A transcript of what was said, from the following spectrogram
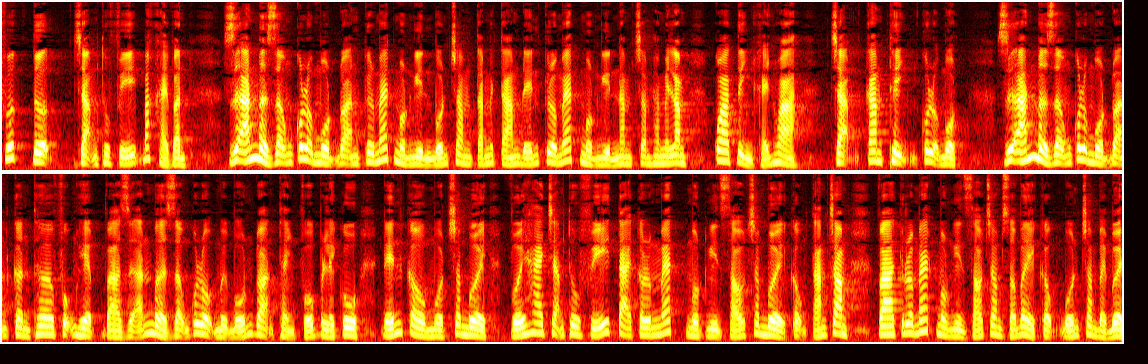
Phước Tượng, trạm thu phí Bắc Hải Vân, Dự án mở rộng quốc lộ 1 đoạn km 1488 đến km 1525 qua tỉnh Khánh Hòa, trạm Cam Thịnh quốc lộ 1. Dự án mở rộng quốc lộ 1 đoạn Cần Thơ Phụng Hiệp và dự án mở rộng quốc lộ 14 đoạn thành phố Pleiku đến cầu 110 với hai trạm thu phí tại km 1610 cộng 800 và km 1667 cộng 470.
